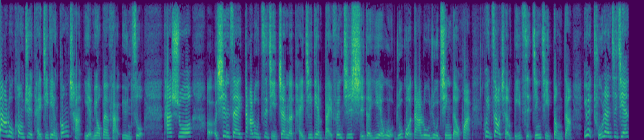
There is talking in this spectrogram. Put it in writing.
大陆控制台积电工厂也没有办法运作。他说：“呃，现在大陆自己占了台积电百分之十的业务，如果大陆入侵的话，会造成彼此经济动荡。因为突然之间，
